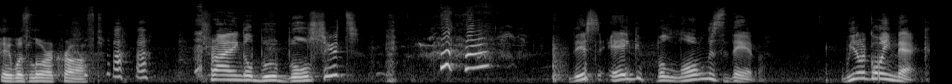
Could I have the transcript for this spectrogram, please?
It was Laura Croft. Triangle boob bullshit. this egg belongs there. We are going back.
